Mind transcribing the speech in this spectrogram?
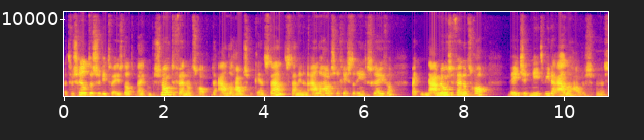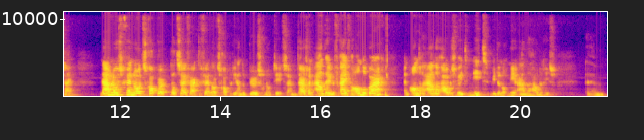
Het verschil tussen die twee is dat bij een besloten vennootschap de aandeelhouders bekend staan, staan in een aandeelhoudersregister ingeschreven. Bij naamloze vennootschap weet je niet wie de aandeelhouders uh, zijn. Naamloze vennootschappen, dat zijn vaak de vennootschappen die aan de beurs genoteerd zijn. Daar zijn aandelen vrij verhandelbaar en andere aandeelhouders weten niet wie er nog meer aandeelhouder is. Um,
